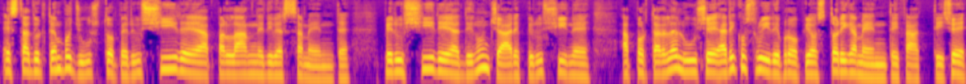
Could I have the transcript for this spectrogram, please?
è stato il tempo giusto per riuscire a parlarne diversamente, per riuscire a denunciare, per riuscire a portare alla luce, a ricostruire proprio storicamente i fatti, cioè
